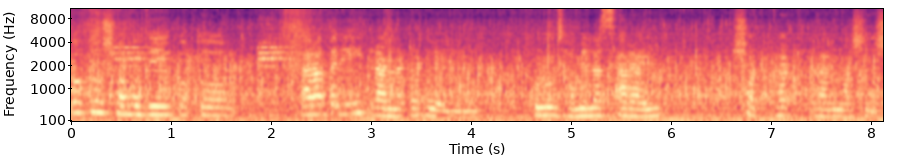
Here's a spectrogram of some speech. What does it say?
কত সহজে, কত তাড়াতাড়ি রান্নাটা হয়ে গেল। কোনো ঝামেলা ছাড়াই শর্টকাট রান্না শেষ।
